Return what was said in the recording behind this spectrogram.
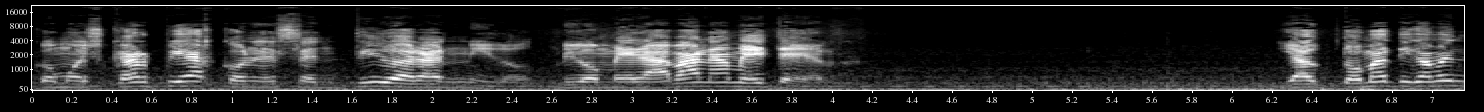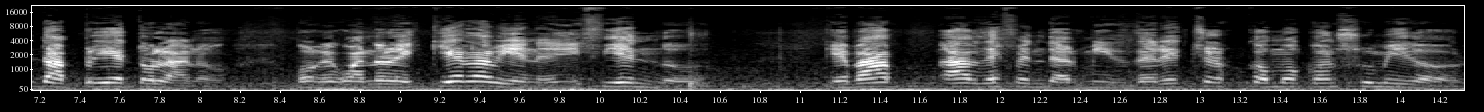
como escarpias con el sentido arácnido. Digo, me la van a meter. Y automáticamente aprieto el ano. Porque cuando la izquierda viene diciendo que va a defender mis derechos como consumidor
